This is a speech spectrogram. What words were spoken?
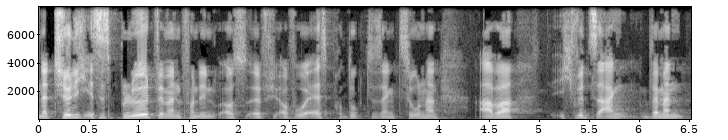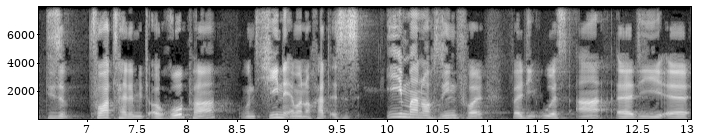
natürlich ist es blöd, wenn man von den aus, äh, auf US-Produkte Sanktionen hat, aber ich würde sagen, wenn man diese Vorteile mit Europa und China immer noch hat, ist es immer noch sinnvoll, weil die USA, äh, die, äh,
